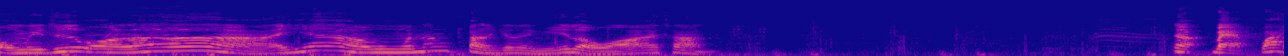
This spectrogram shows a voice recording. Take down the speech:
เขามีทืบออร่าไอ้เหี้ยมึงมานั่งปั่นกันอย่างนี้เหรอวะไอ้สัตว์เนี่ยแปลกปะ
